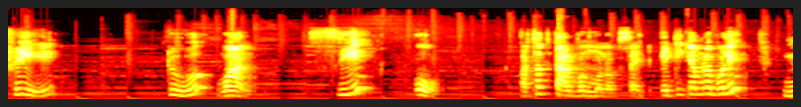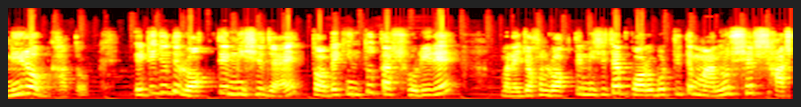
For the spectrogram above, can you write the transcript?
three two one C O অর্থাৎ কার্বন মনোক্সাইড। এটিকে আমরা বলি নীরব ঘাতক। এটি যদি রক্তে মিশে যায়, তবে কিন্তু তার শরীরে মানে যখন রক্তে মিশে যায়, পরবর্তীতে মানুষের শ্বাস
